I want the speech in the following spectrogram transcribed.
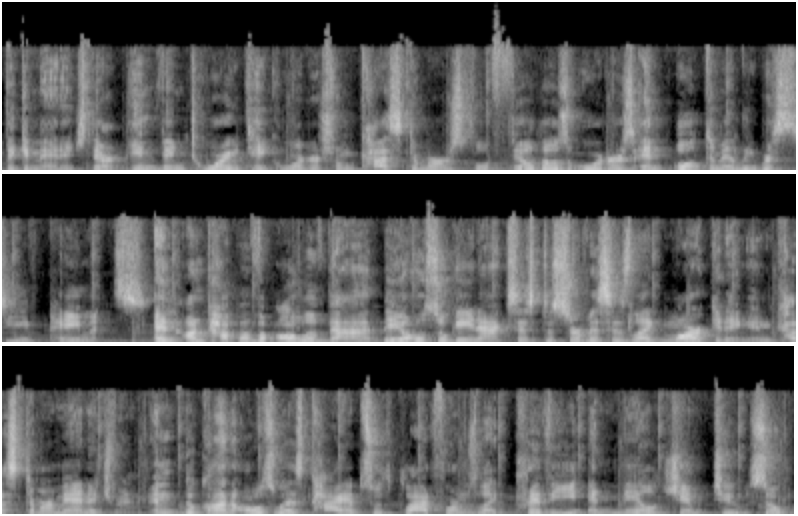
they can manage their inventory, take orders from customers, fulfill those orders, and ultimately receive payments. And on top of all of that, they also gain access to services like marketing and customer management. And Dukaan also has tie-ups with platforms like Privy and MailChimp too. So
